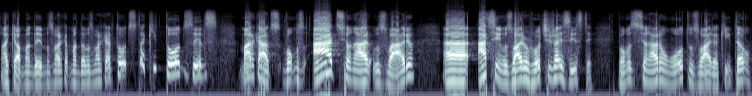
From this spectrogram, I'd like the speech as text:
Aqui, ó, mandamos, marcar, mandamos marcar todos. Está aqui todos eles marcados. Vamos adicionar usuário. Uh, ah, sim, o usuário root já existe. Vamos adicionar um outro usuário aqui, então.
